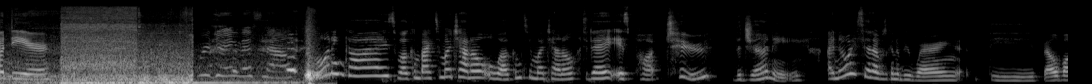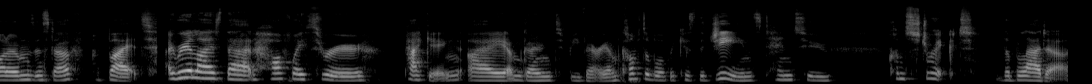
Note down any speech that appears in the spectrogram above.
Oh dear. We're doing this now. Morning guys, welcome back to my channel welcome to my channel. Today is part two, the journey. I know I said I was going to be wearing the bell bottoms and stuff, but I realized that halfway through packing, I am going to be very uncomfortable because the jeans tend to constrict the bladder.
